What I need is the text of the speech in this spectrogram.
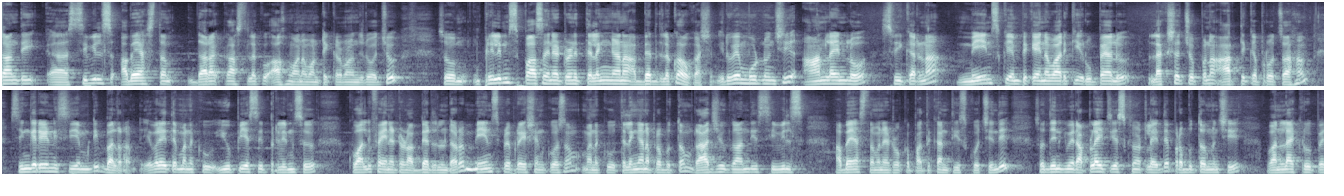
గాంధీ సివిల్స్ అభయస్తం దరఖాస్తులకు ఆహ్వానం అంటే ఇక్కడ మనం చూడవచ్చు. సో ప్రిలిమ్స్ పాస్ అయినటువంటి తెలంగాణ అభ్యర్థులకు అవకాశం. ఇరవై మూడు నుంచి ఆన్లైన్లో స్వీకరణ మెయిన్స్కు ఎంపికైన వారికి రూపాయలు లక్ష చొప్పున ఆర్థిక ప్రోత్సాహం సింగరేణి సీఎండి బలరాం. ఎవరైతే మనకు యూపీఎస్సీ ప్రిలిమ్స్ క్వాలిఫై అయినటువంటి అభ్యర్థులు ఉంటారో. మెయిన్స్ ప్రిపరేషన్ కోసం మనకు తెలంగాణ ప్రభుత్వం రాజీవ్ గాంధీ సివిల్స్ అభయాస్తం అనే ఒక పథకాన్ని తీసుకొచ్చింది. సో దీనికి మీరు అప్లై చేసుకున్నట్లయితే ప్రభుత్వం నుంచి వన్ ల్యాక్ రూపీ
